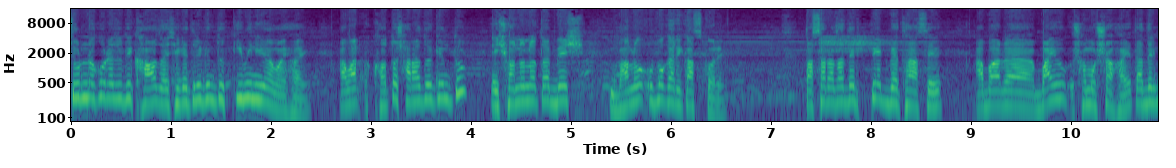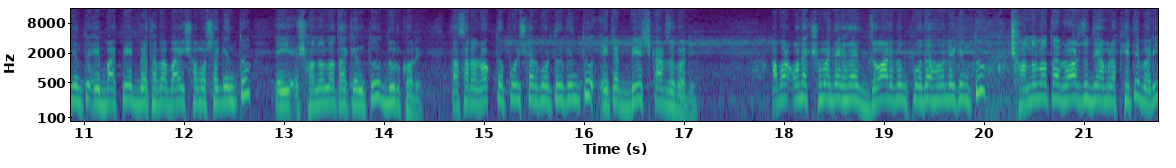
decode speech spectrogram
চূর্ণ করে যদি খাওয়া যায়, সেক্ষেত্রে কিন্তু কৃমি নিরাময় হয়। আবার ক্ষত সারাতেও কিন্তু এই স্বর্ণলতা বেশ ভালো উপকারী কাজ করে। তাছাড়া যাদের পেট ব্যথা আছে, আবার বায়ু সমস্যা হয়, তাদের কিন্তু এই পেট ব্যথা বা বায়ু সমস্যা কিন্তু এই স্বর্ণলতা কিন্তু দূর করে। তাছাড়া রক্ত পরিষ্কার করতেও কিন্তু এটা বেশ কার্যকরী। আবার অনেক সময় দেখা যায় জ্বর এবং প্রদাহ হলে কিন্তু স্বর্ণলতার রস যদি আমরা খেতে পারি,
